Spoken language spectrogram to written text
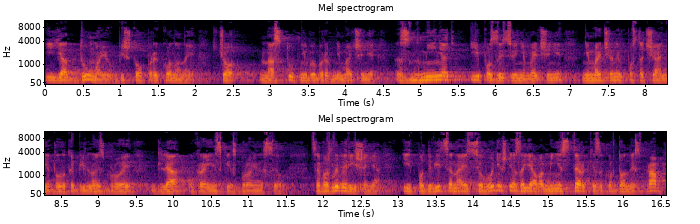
І я думаю, більш того переконаний, що наступні вибори в Німеччині змінять і позицію Німеччини Німеччини в постачанні далекобільної зброї для українських збройних сил. Це важливе рішення. І подивіться навіть сьогоднішня заява міністерки закордонних справ,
